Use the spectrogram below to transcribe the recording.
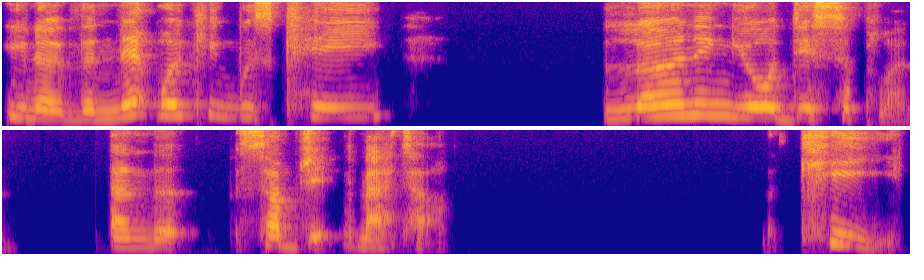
you know, the networking was key, learning your discipline and the subject matter key.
